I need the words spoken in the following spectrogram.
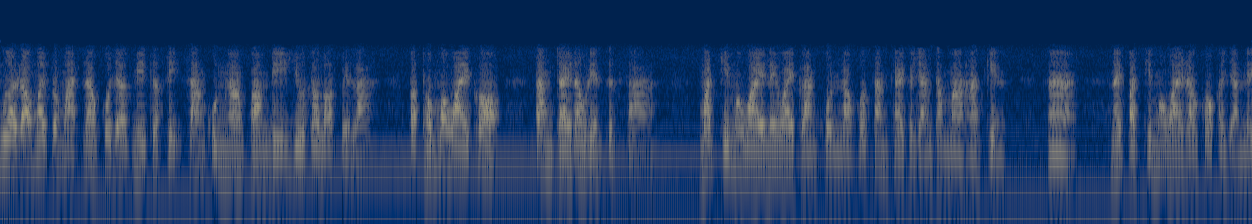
เมื่อเราไม่ประมาทเราก็จะมีสติสร้างคุณงามความดีอยู่ตลอดเวลา ปฐมวัยก็ตั้งใจเล่าเรียนศึกษา มัดชิมวัยในวัยกลางคนเราก็ตั้งใจขยันทำมาหากิน อ่า ในปัจฉิมวัยเราก็ขยันใน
